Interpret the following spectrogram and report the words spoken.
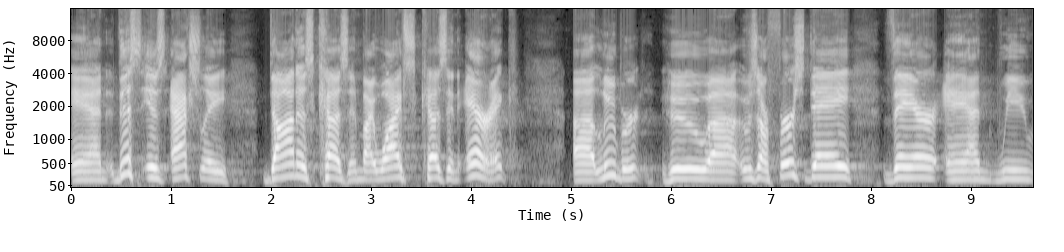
And this is actually Donna's cousin, my wife's cousin Eric uh, Lubert, who uh, it was our first day there, and we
